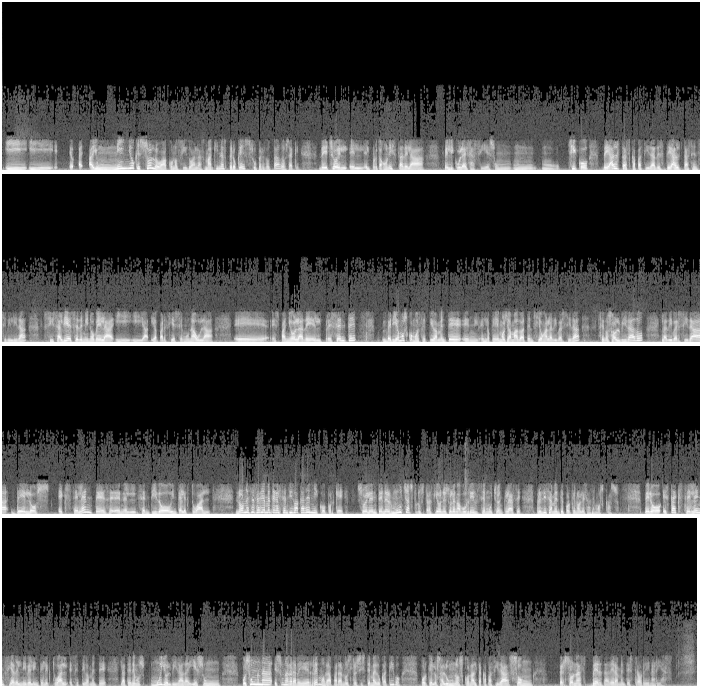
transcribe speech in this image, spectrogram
y, y eh, hay un niño que solo ha conocido a las máquinas, pero que es superdotado. O sea que, de hecho, el, el, el protagonista de la película es así, es un, un, chico de altas capacidades, de alta sensibilidad. Si saliese de mi novela y, apareciese en un aula eh, española del presente, veríamos como efectivamente en, en lo que hemos llamado atención a la diversidad, se nos ha olvidado la diversidad de los excelentes en el sentido intelectual, no necesariamente en el sentido académico, porque suelen tener muchas frustraciones, suelen aburrirse mucho en clase, precisamente porque no les hacemos caso. Pero esta excelencia del nivel intelectual, efectivamente, la tenemos muy olvidada y es un, pues una, es una grave rémora para nuestro sistema educativo, porque los alumnos con alta capacidad son personas verdaderamente extraordinarias.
